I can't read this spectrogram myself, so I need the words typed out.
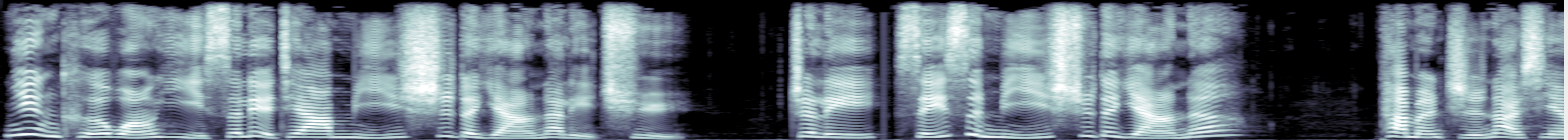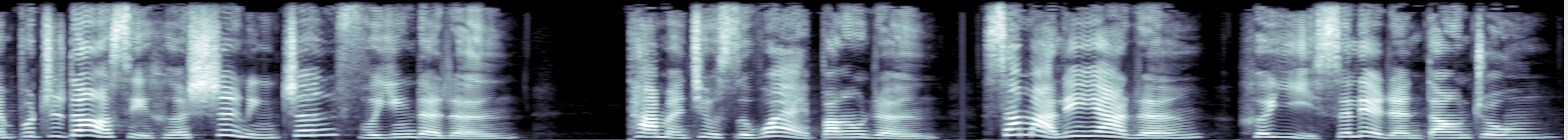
宁可往以色列家迷失的羊那里去。这里谁是迷失的羊呢？他们指那些不知道谁和圣灵真福音的人，他们就是外邦人、撒玛利亚人和以色列人当中。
